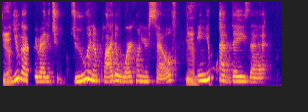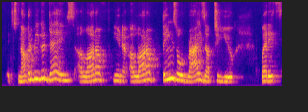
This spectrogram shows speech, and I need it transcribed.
yeah. you got to be ready to do and apply the work on yourself yeah. and you have days that it's not going to be good days a lot of you know a lot of things will rise up to you but it's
